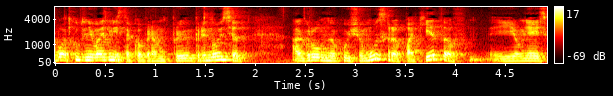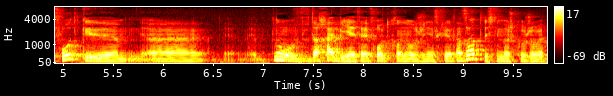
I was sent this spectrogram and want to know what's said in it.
бы откуда ни возьмись, такое прям при, приносят огромную кучу мусора, пакетов, и у меня есть фотки, э, ну, в Дахабе я это фоткал уже несколько лет назад, то есть немножко уже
